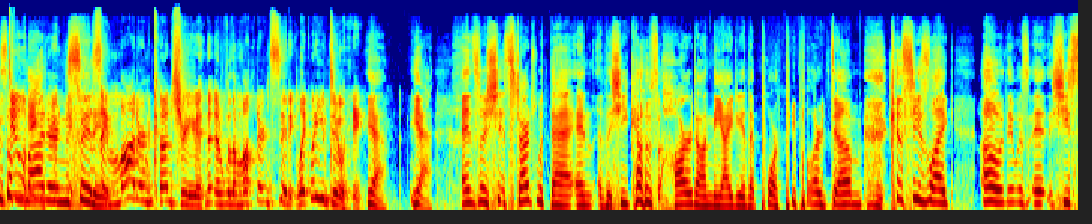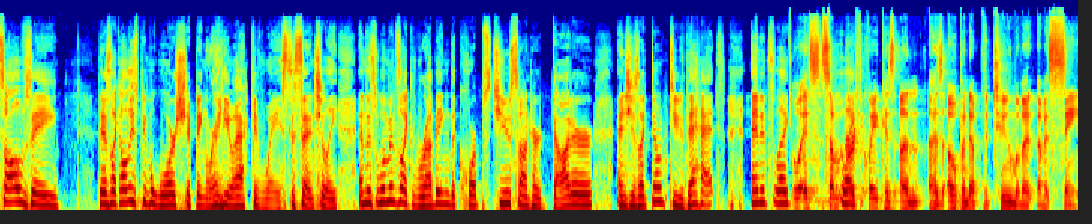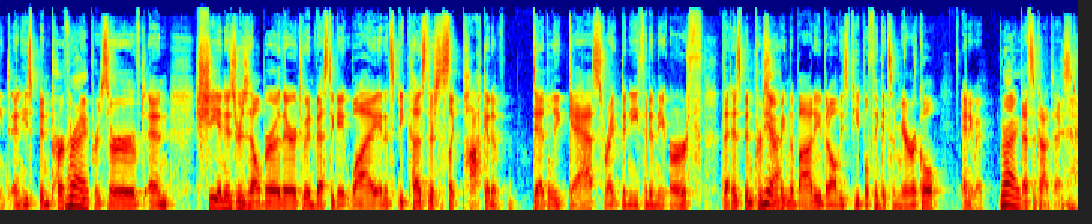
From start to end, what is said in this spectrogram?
you It's a doing? modern This city. is a modern country and, and with a modern city. Like, what are you doing? yeah, yeah. And so she, it starts with that, and the, she goes hard on the idea that poor people are dumb because she's like, oh, it was. It, she solves a. There's like all these people worshipping radioactive waste essentially, and this woman's like rubbing the corpse juice on her daughter, and she's like, "Don't do that." And it's like, Well, it's some Like- earthquake has un, has opened up the tomb of a of a saint, and he's been perfectly Right. preserved. And she and Idris Elba are there to investigate why, and it's because there's this like pocket of deadly gas right beneath it in the earth that has been preserving Yeah. the body, but all these people think it's a miracle. Anyway, Right. That's the context.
